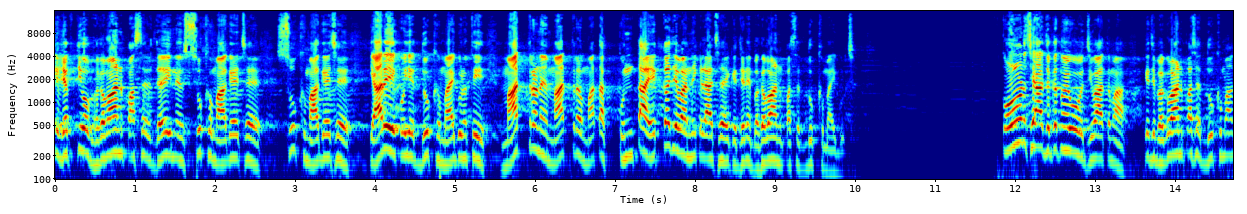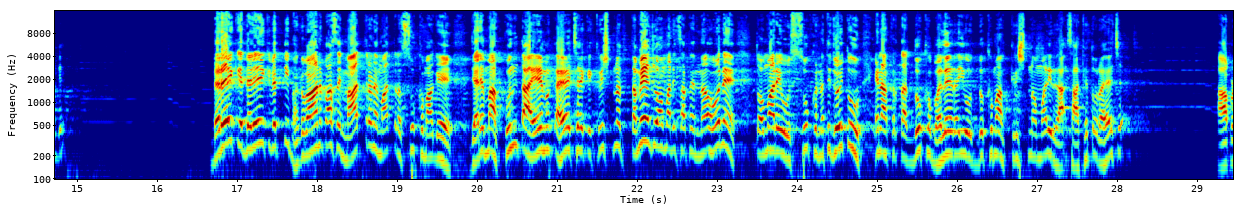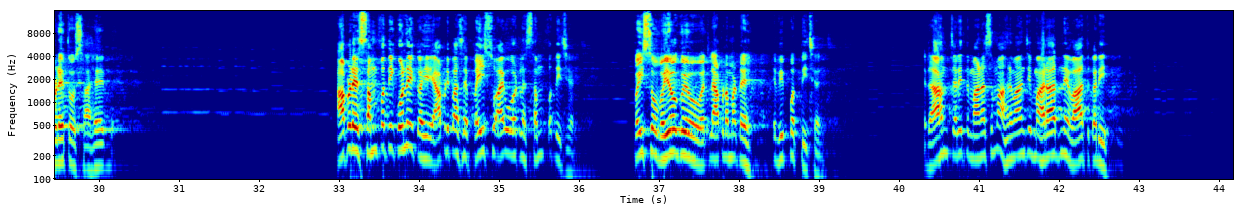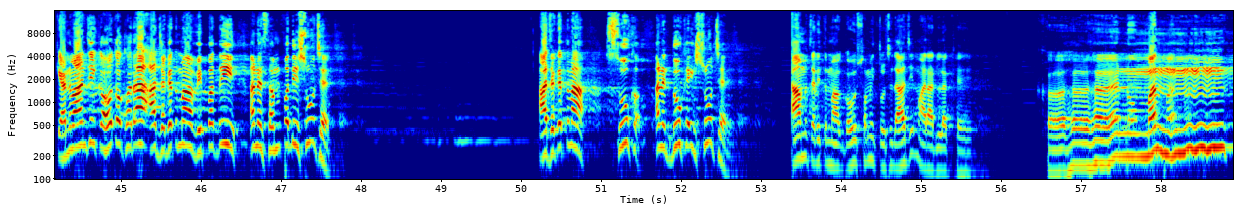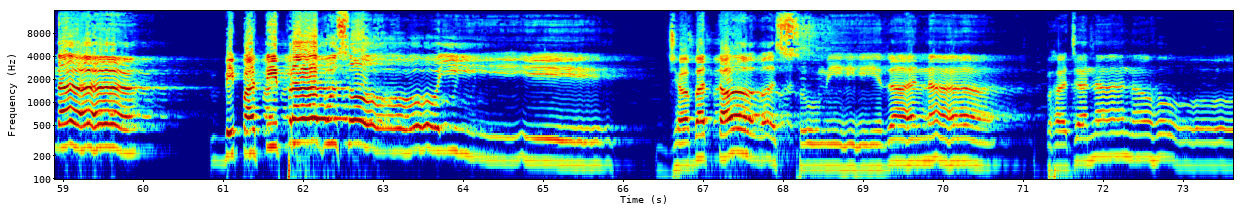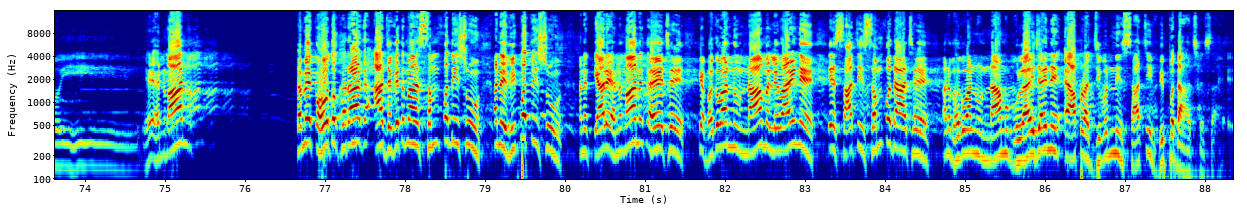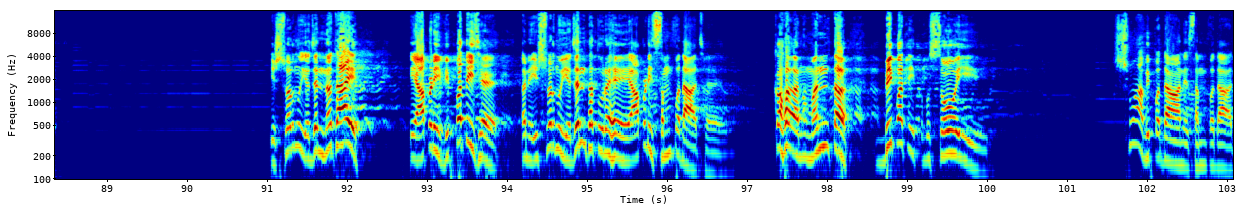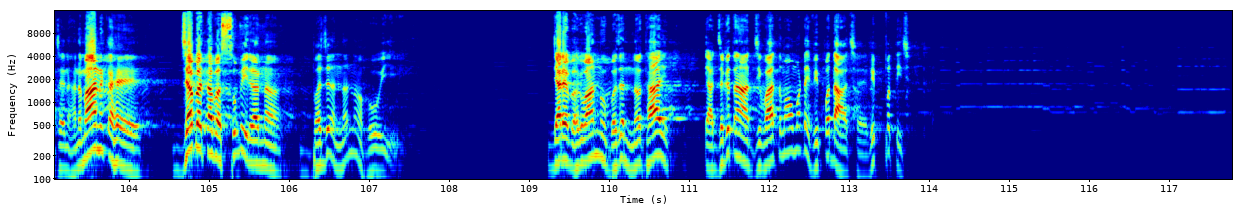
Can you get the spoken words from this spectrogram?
દરેક વ્યક્તિઓ ભગવાન પાસે જઈને સુખ માગે છે, સુખ માગે છે. ક્યારેય કોઈએ દુઃખ માગ્યું નથી. માત્ર ને માત્ર માતા કુંતા એક જ એવા નીકળ્યા છે કે જેને ભગવાન પાસે દુઃખ માગ્યું છે. કોણ છે આ જગતનો એવો જીવાત્મા કે જે ભગવાન પાસે દુઃખ માગે? દરેકે દરેક વ્યક્તિ ભગવાન પાસે માત્ર ને માત્ર સુખ માગે. જ્યારે માં કુંતા એમ કહે છે કે કૃષ્ણ, તમે જો અમારી સાથે ન હો ને તો અમારે એવું સુખ નથી જોઈતું. એના કરતા દુઃખ ભલે રહ્યું, દુઃખમાં કૃષ્ણ અમારી સાથે તો રહે છે. આપણે તો સાહેબ, આપણે સંપત્તિ કોને કહીએ? આપણી પાસે પૈસો આવ્યો એટલે સંપત્તિ છે. પૈસો વયો ગયો એટલે આપણા માટે એ વિપત્તિ છે. રામચરિત માનસમાં હનુમાનજી મહારાજને વાત કરી. કે હનુમાનજી, કહો તો ખરા, આ જગતમાં વિપત્તિ અને સંપત્તિ શું છે? આ જગતમાં સુખ અને દુઃખ એ શું છે? રામચરિતમાં ગૌસ્વામી તુલસીદાસજી મહારાજ લખે कह हनुमन्त विपति प्रभु सोई। जब तव सुमिरन भजन न होई। हे हनुमान्! તમે કહો તો ખરા આ જગતમાં સંપત્તિ શું અને વિપત્તિ શું? અને ત્યારે હનુમાન કહે છે કે ભગવાનનું નામ લેવાય ને એ સાચી સંપદા છે અને ભગવાનનું નામ ભૂલાઈ જાય ને એ આપણા જીવનની સાચી વિપદા છે સાહેબ. ઈશ્વરનું યજન ન થાય એ આપણી વિપત્તિ છે અને ઈશ્વરનું યજન થતું રહે એ આપણી સંપદા છે. કહ હનુમંત વિપતિ પ્રભુ સોઈ. શું આ વિપદા અને સંપદા છે? હનુમાન કહે જબ તબ સુમિરન ભજન ન હોય. જ્યારે ભગવાનનું ભજન ન થાય કે આ જગતના જીવાત્માઓ માટે વિપદા છે, વિપત્તિ છે.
